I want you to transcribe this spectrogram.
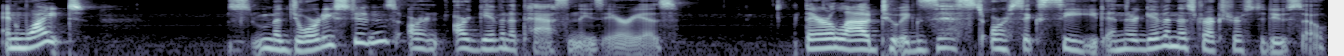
And white majority students are, are given a pass in these areas. They're allowed to exist or succeed, and they're given the structures to do so.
